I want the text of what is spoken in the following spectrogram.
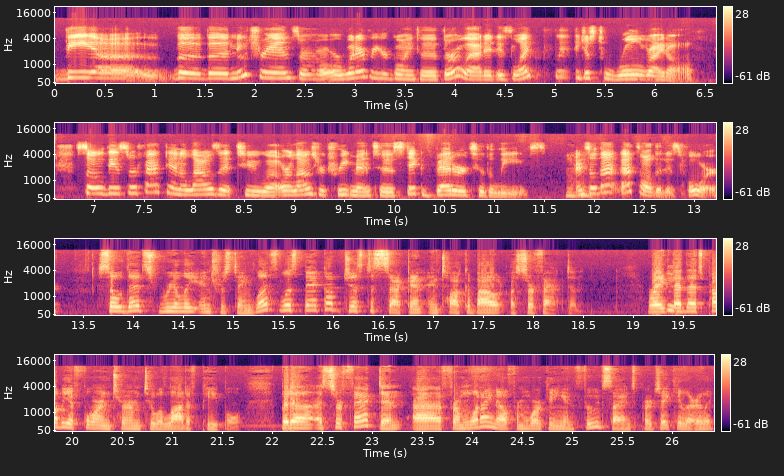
the uh, the the nutrients or, or whatever you're going to throw at it is likely just to roll right off. So the surfactant allows it to uh, or allows your treatment to stick better to the leaves, mm-hmm. and so that that's all that it's for. So that's really interesting. Let's let's back up just a second and talk about a surfactant. Right, mm-hmm. that that's probably a foreign term to a lot of people. But uh, a surfactant, uh, from what I know from working in food science particularly,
